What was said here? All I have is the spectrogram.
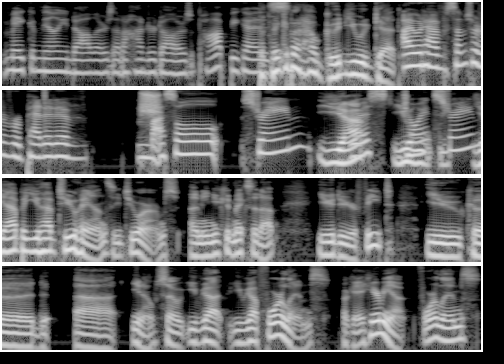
make a million dollars at a hundred dollars a pop because But think about how good you would get. I would have some sort of repetitive muscle strain. yeah, wrist you- joint strain? Yeah, but you have two hands, you two arms. I mean, you could mix it up. You could do your feet. You could, uh, you know, so you've got you've got four limbs. Okay, hear me out. Four limbs.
